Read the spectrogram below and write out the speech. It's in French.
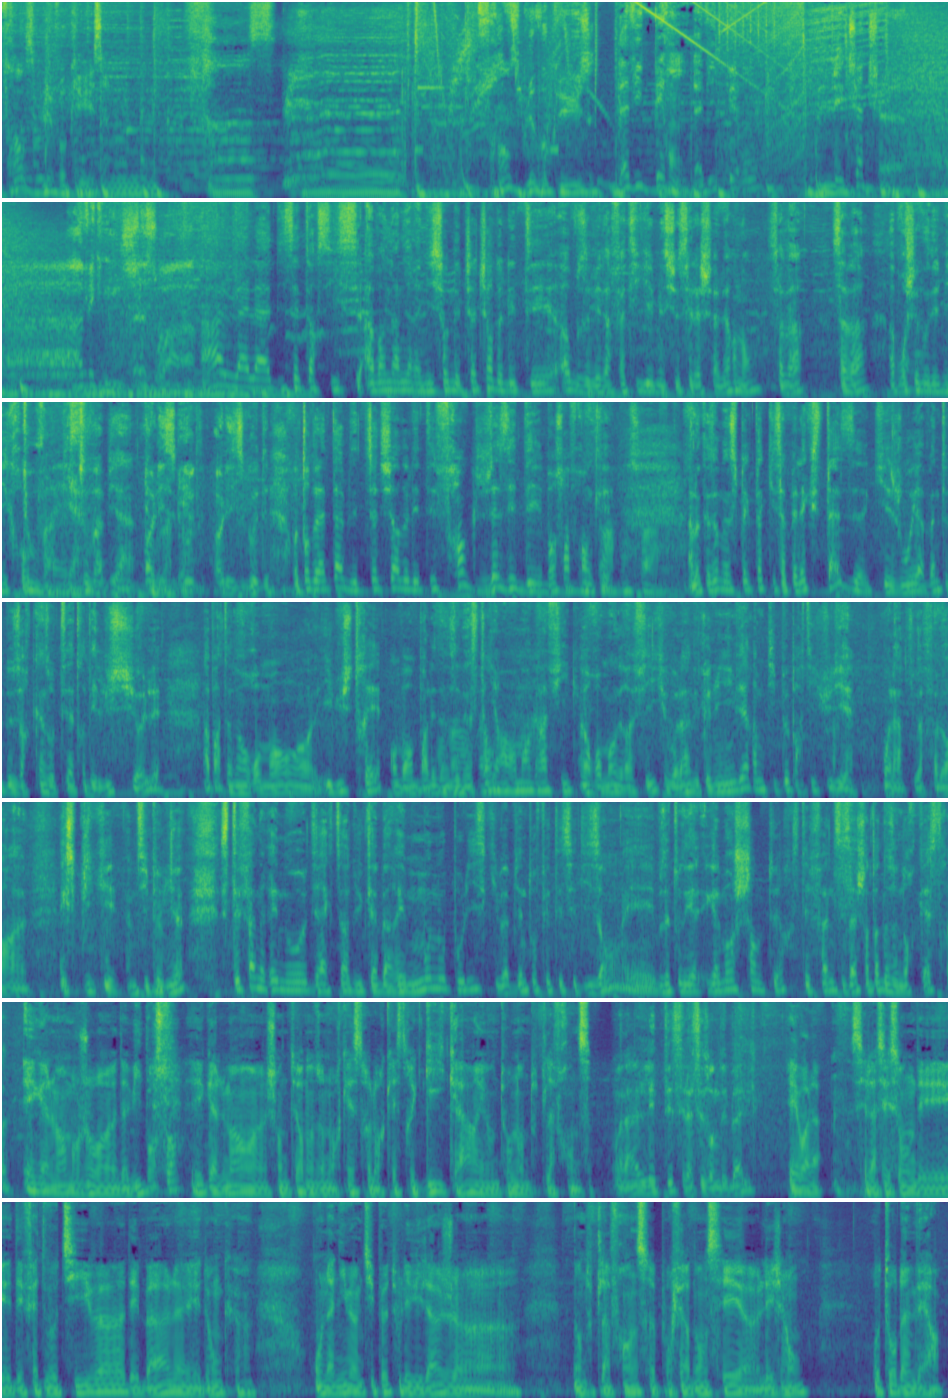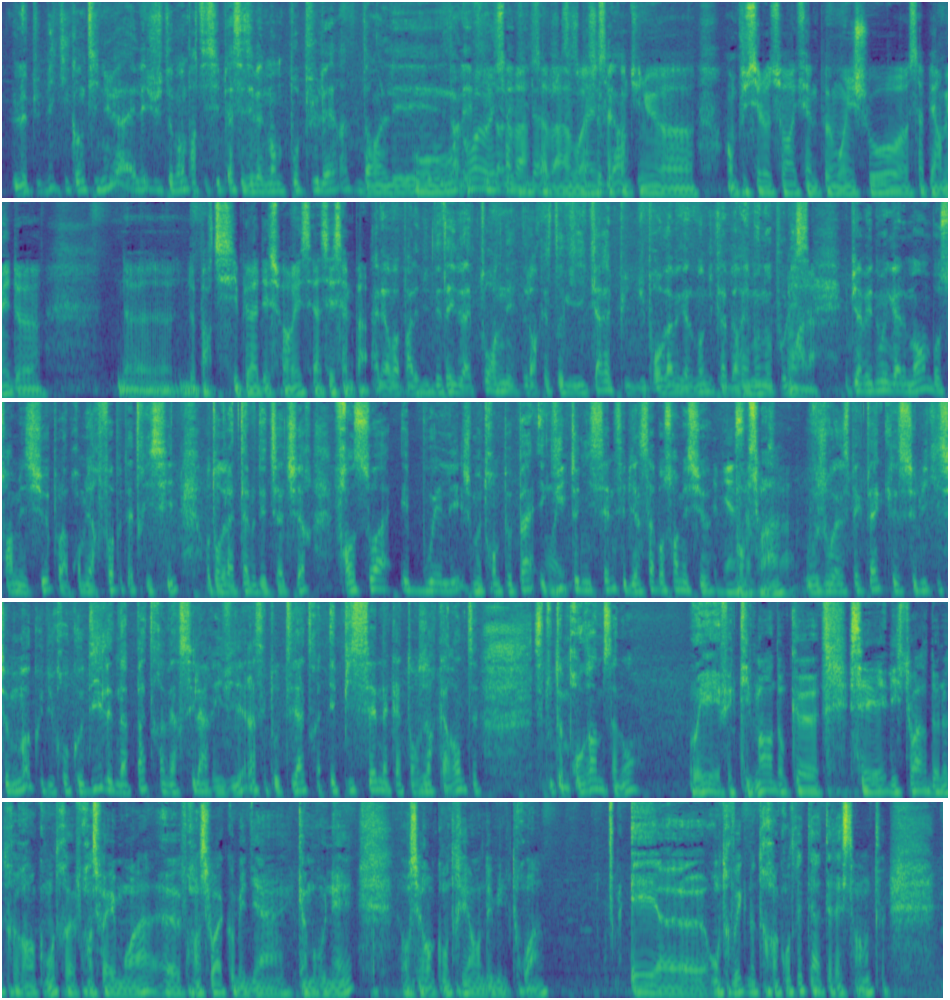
France Bleu Vaucluse. France Bleu. France Bleu Vaucluse. David Perron. David Perron. Les Tchatcheurs. Avec nous ce soir. Ah là là, 17h06, avant-dernière émission des Tchatcheurs de l'été. Ah, vous avez l'air fatigué, messieurs, c'est la chaleur, non? Ça va? Ça va? Approchez-vous des micros. Tout va bien. Tout va bien. Tout all va is bien. good. All is good. Autour de la table des Tchatcheurs de l'été, Franck Jazédé. Bonsoir Franck. Bonsoir. À l'occasion d'un spectacle qui s'appelle Extase, qui est joué à 22h15 au théâtre des Lucioles, à partir d'un roman illustré. On va en parler On dans va- un on va instant. dire un roman graphique. Un roman graphique, voilà, avec un univers un petit peu particulier. Voilà, qu'il va falloir euh, expliquer un petit peu mieux. Stéphane Reynaud, directeur du cabaret Monopolis, qui va bientôt fêter ses 10 ans. Et vous êtes également chanteur, Stéphane, c'est ça, chanteur dans un orchestre. Également, bonjour euh, David. Bonsoir. Également euh, chanteur dans un orchestre, l'orchestre Guy Icard, et on tourne dans toute la France. Voilà, l'été, c'est la saison des balles. Et voilà, c'est la saison des, des fêtes votives, des balles, et donc euh, on anime un petit peu tous les villages dans toute la France pour faire danser les gens autour d'un verre. Le public qui continue à aller justement participer à ces événements populaires dans les, dans les Ouais, villes, ouais, dans ça les va, villages. ça va, ouais, ça continue. euh, en plus, c'est le soir, il fait un peu moins chaud, ça permet de, de, de participer à des soirées, c'est assez sympa. Allez, on va parler du détail de la tournée de l'orchestre Guy Icard et puis du programme également du cabaret Monopolis. Voilà. Et puis avec nous également, bonsoir messieurs, pour la première fois peut-être ici, autour de la table des tchatchers, François Ebouélé, je me trompe pas, et Guy Oui. Tenissen, c'est bien ça, bonsoir messieurs. C'est bien Bonsoir. ça. bonsoir. Vous jouez un spectacle, celui qui se moque du crocodile n'a pas traversé la rivière, c'est au théâtre Épicène à 14h40. C'est tout un programme ça, non? Oui, effectivement. Donc euh, c'est l'histoire de notre rencontre, François et moi. Euh, François, comédien camerounais, on s'est rencontrés en 2003. Et euh, on trouvait que notre rencontre était intéressante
